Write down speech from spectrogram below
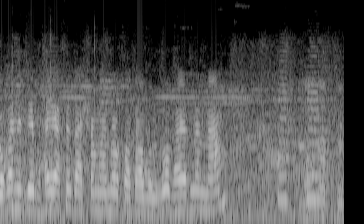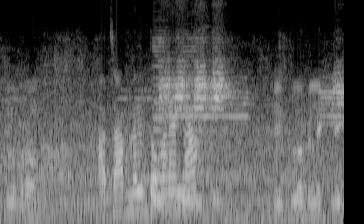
দোকানে যে ভাই আছে তার সঙ্গে আমরা কথা বলব। ভাই আপনার নাম? মোহাম্মদ বিপ্লব রহমান আচ্ছা আপনাদের দোকানের নাম? বিপ্লব ইলেকট্রিক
